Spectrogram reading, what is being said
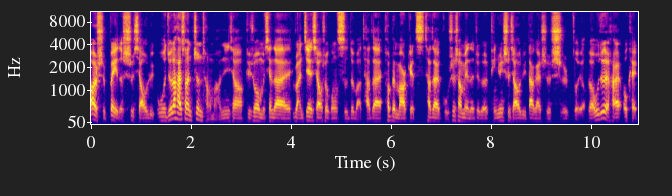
二十倍的市销率，我觉得还算正常吧。你像，比如说我们现在。在软件销售公司，对吧？它在 public markets，它在股市上面的这个平均市销率大概是十左右，对吧？我觉得还 OK。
